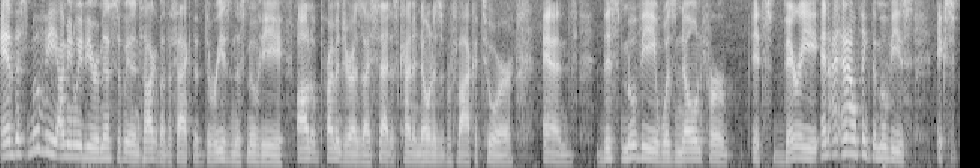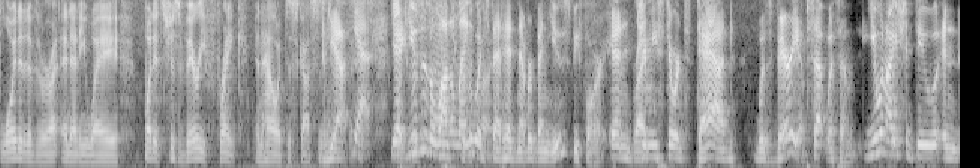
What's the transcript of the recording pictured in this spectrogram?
And this movie, I mean, we'd be remiss if we didn't talk about the fact that the reason this movie, Otto Preminger, as I said, is kind of known as a provocateur. And this movie was known for its very, and I, and I don't think the movie's exploitative in any way, but it's just very frank in how it discusses. these Yes. things, Yeah. Yeah, it uses a lot of language that had never been used before. And Right. Jimmy Stewart's dad was very upset with him. You and I should do in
